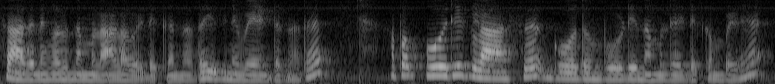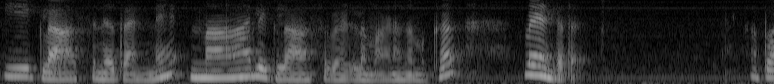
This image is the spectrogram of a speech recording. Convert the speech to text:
സാധനങ്ങളും നമ്മൾ അളവെടുക്കുന്നത് ഇതിന് വേണ്ടുന്നത്. അപ്പം ഒരു ഗ്ലാസ് ഗോതമ്പ് പൊടി നമ്മൾ എടുക്കുമ്പോൾ ഈ ഗ്ലാസ്സിന് തന്നെ നാല് ഗ്ലാസ് വെള്ളമാണ് നമുക്ക് വേണ്ടത്. അപ്പോൾ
